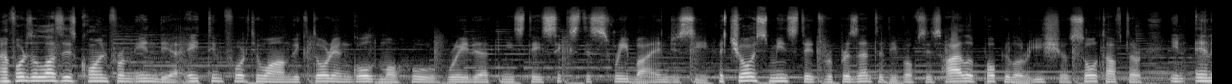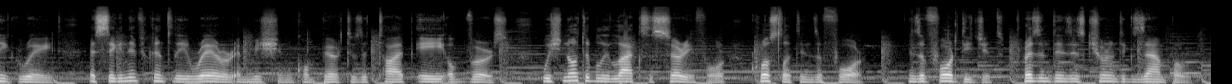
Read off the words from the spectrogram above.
And for the last is coin from India, 1841 Victorian gold mohur graded at mint state 63 by NGC, a choice mint state representative of this highly popular issue sought after in any grade, a significantly rarer emission compared to the type A obverse, which notably lacks a serif or crosslet in the 4 in the 4 digit, present in this current example.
